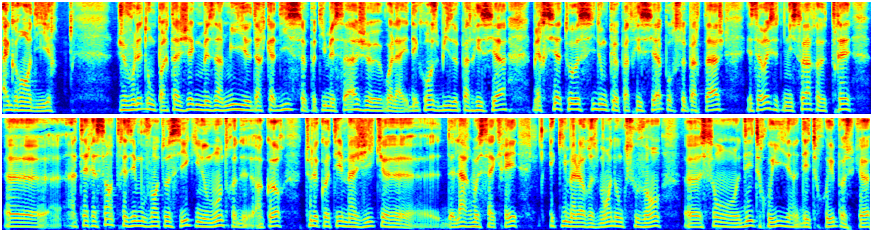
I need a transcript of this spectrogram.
à grandir. Je voulais donc partager avec mes amis d'Arcadis ce petit message, euh, voilà, et des grosses bises de Patricia. Merci à toi aussi donc Patricia pour ce partage. Et c'est vrai que c'est une histoire euh, très euh, intéressante, très émouvante aussi, qui nous montre encore tout le côté magique de l'arbre sacré et qui malheureusement donc souvent sont détruits, hein, détruits parce que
